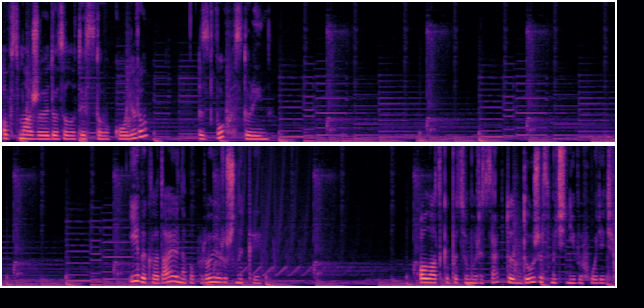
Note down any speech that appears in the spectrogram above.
Обсмажую до золотистого кольору з двох сторін. І викладаю на паперові рушники. Оладки по цьому рецепту дуже смачні виходять.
